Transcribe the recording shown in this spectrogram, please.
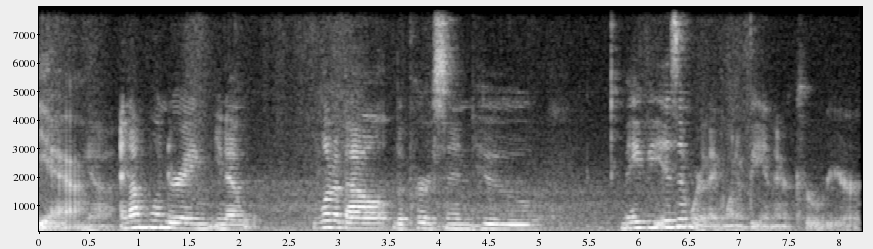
yeah Yeah. And I'm wondering, you know, what about the person who maybe isn't where they want to be in their career?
